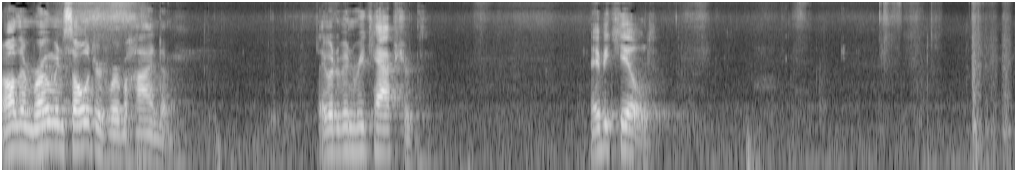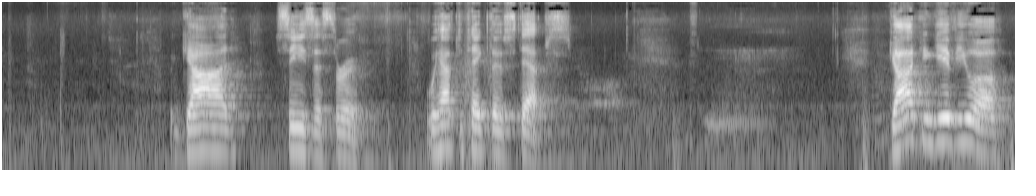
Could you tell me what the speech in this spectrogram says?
all them Roman soldiers were behind them, they would have been recaptured, maybe killed. God sees us through. We have to take those steps. God can give you a,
